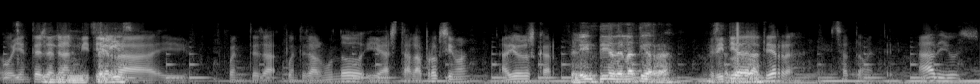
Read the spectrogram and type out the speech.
oyentes de Transmitierra y Puentes, Puentes al Mundo, y hasta la próxima. Adiós, Oscar. Feliz Día de la Tierra. Feliz Día de la Tierra, exactamente. Adiós.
